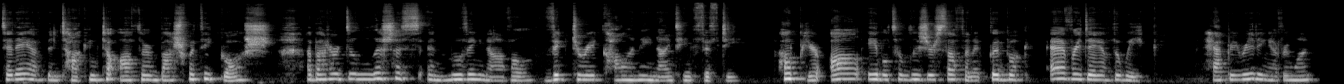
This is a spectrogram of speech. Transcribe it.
Today I've been talking to author Bhaswati Ghosh about her delicious and moving novel, Victory Colony 1950. Hope you're all able to lose yourself in a good book every day of the week. Happy reading, everyone.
